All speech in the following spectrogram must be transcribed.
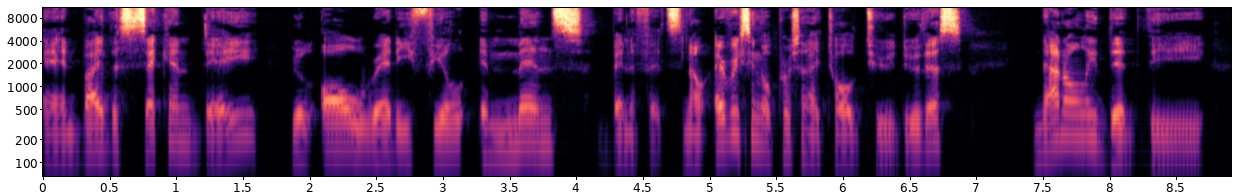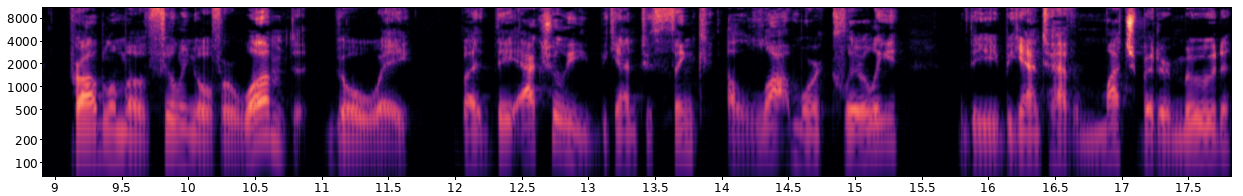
And by the second day, you'll already feel immense benefits. Now, every single person I told to do this, not only did the problem of feeling overwhelmed go away, but they actually began to think a lot more clearly. They began to have a much better mood.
